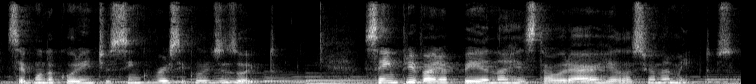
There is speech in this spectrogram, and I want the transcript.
2 Coríntios 5, versículo 18. Sempre vale a pena restaurar relacionamentos.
